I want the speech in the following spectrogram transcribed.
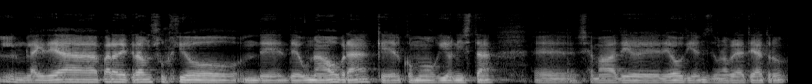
la idea para The Crown surgió de, de una obra que él como guionista eh, se llamaba The, The Audience, de una obra de teatro,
